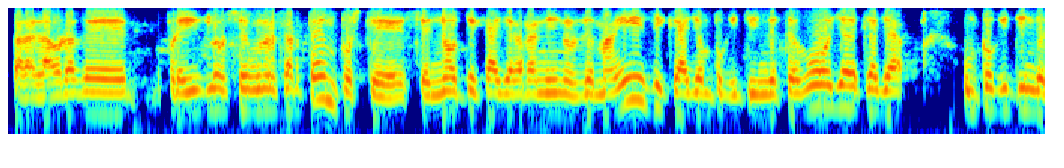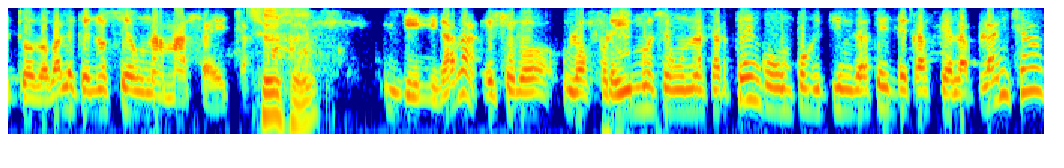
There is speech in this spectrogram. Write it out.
Para la hora de freírlos en una sartén, pues que se note que haya graninos de maíz y que haya un poquitín de cebolla y que haya un poquitín de todo, ¿vale? Que no sea una masa hecha. Sí, sí. Y nada, eso lo, lo freímos en una sartén con un poquitín de aceite casi a la plancha,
